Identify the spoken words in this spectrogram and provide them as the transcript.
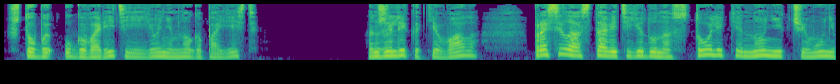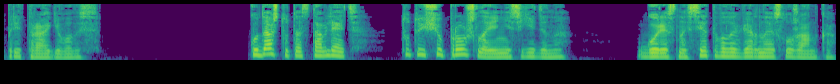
чтобы уговорить ее немного поесть. Анжелика кивала, просила оставить еду на столике, но ни к чему не притрагивалась. «Куда ж тут оставлять? Тут еще прошлое не съедено», — горестно сетовала верная служанка.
